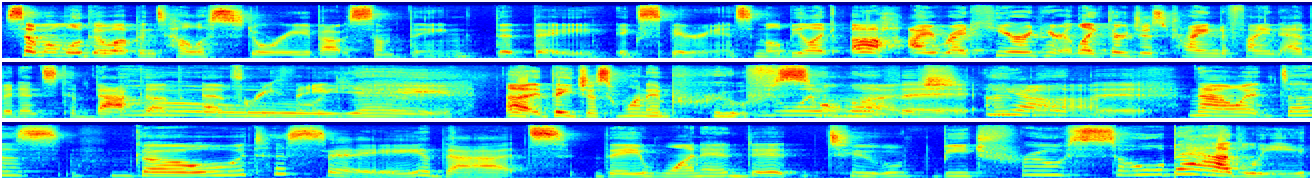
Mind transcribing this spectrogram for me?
someone will go up and tell a story about something that they experience and they'll be like oh i read here and here like they're just trying to find evidence to back up Oh, everything Yay. uh, they just want proof No, so I love much. it. I love it. Now it does go to say that they wanted it to be true so badly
